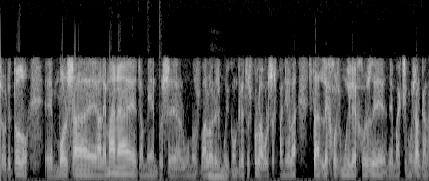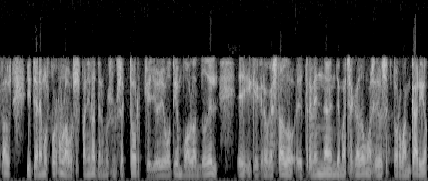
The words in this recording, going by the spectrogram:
sobre todo en bolsa alemana, también pues algunos valores muy concretos, por la bolsa española está lejos, muy lejos de, máximos alcanzados. Y tenemos, por ejemplo, la bolsa española, tenemos un sector que yo llevo tiempo hablando de él y que creo que ha estado tremendamente machacado, como ha sido el sector bancario,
